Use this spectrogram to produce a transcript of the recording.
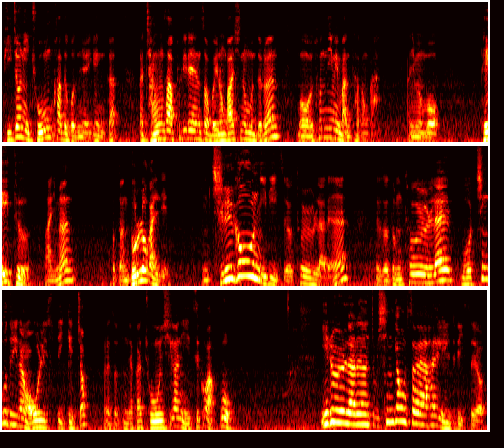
비전이 좋은 카드거든요. 이게 그러니까 장사 프리랜서 뭐 이런 거 하시는 분들은 뭐 손님이 많다던가 아니면 뭐 데이트 아니면 어떤 놀러 갈 일, 좀 즐거운 일이 있어요. 토요일 날은. 그래서 좀 토요일 날 뭐 친구들이랑 어울릴 수도 있겠죠. 그래서 좀 약간 좋은 시간이 있을 것 같고 일요일 날은 좀 신경 써야 할 일들이 있어요.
